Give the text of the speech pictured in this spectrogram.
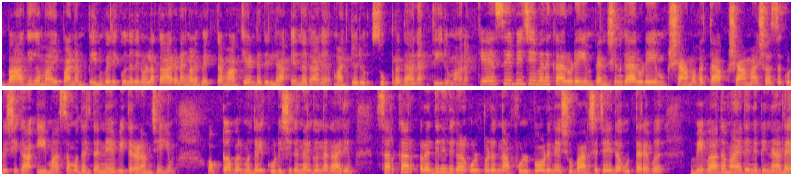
ഭാഗികമായി പണം പിൻവലിക്കുന്നതിനുള്ള കാരണങ്ങൾ വ്യക്തമാക്കേണ്ടതില്ല എന്നതാണ് മറ്റൊരു സുപ്രധാന തീരുമാനം. കെ എസ് ഇ ബി ജീവനക്കാരുടെയും പെൻഷൻകാരുടെയും ക്ഷാമബത്ത ക്ഷാമാശ്വാസ കുടിശ്ശിക ഈ മാസം മുതൽ തന്നെ വിതരണം ചെയ്യും. ഒക്ടോബർ മുതൽ കുടിശ്ശിക നൽകുന്ന കാര്യം സർക്കാർ പ്രതിനിധികൾ ഉൾപ്പെടുന്ന ഫുൾ ബോർഡിനെ ശുപാർശ ചെയ്ത ഉത്തരവ് വിവാദമായതിന് പിന്നാലെ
